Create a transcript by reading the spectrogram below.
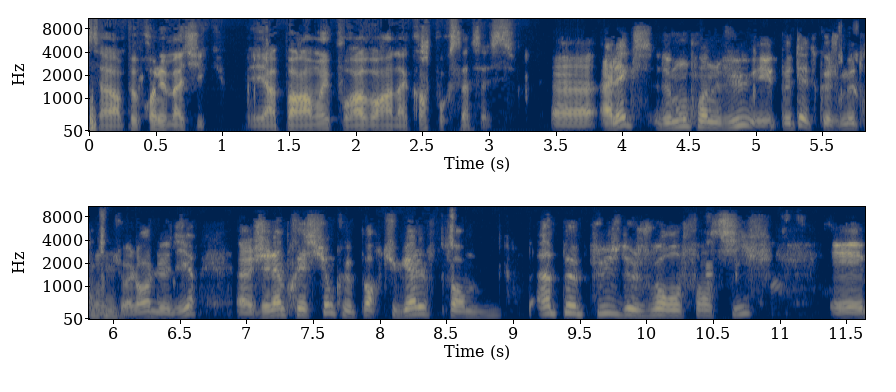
c'est un peu problématique. Et apparemment, il pourrait avoir un accord pour que ça cesse. Euh, Alex, de mon point de vue, et peut-être que je me trompe, tu as le droit de le dire, euh, j'ai l'impression que le Portugal forme un peu plus de joueurs offensifs et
